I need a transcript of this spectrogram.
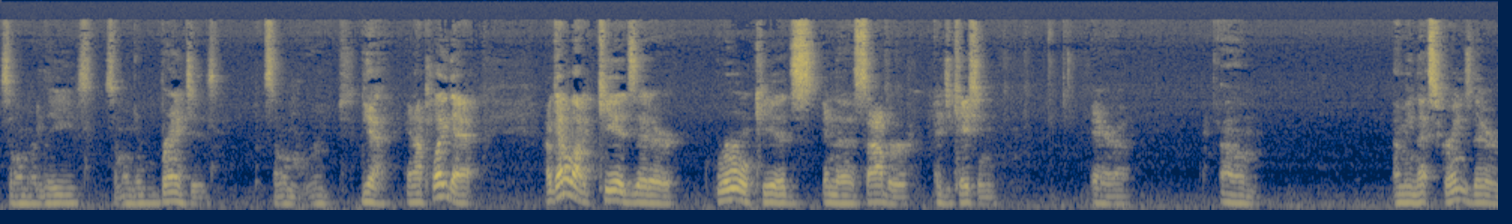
Some of them are leaves, some of them are branches, but some of them are roots. Yeah, And I play that. I've got a lot of kids that are rural kids in the cyber education era. Um, I mean, that screen's their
